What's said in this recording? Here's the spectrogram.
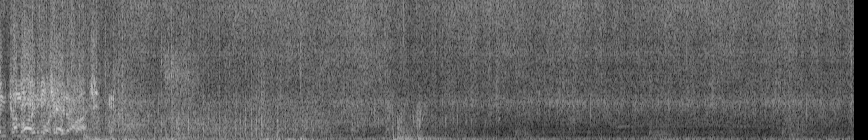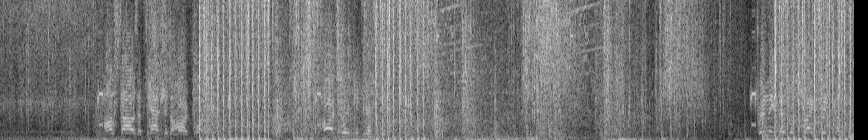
Incoming enemy care. Hostiles have captured the hard point. Hard point contested. Friendly missile strikes incoming.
